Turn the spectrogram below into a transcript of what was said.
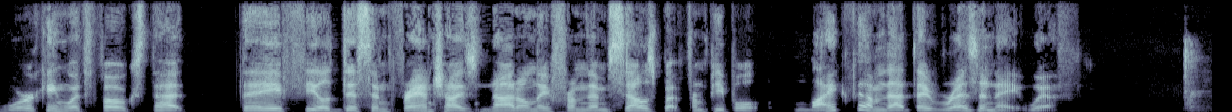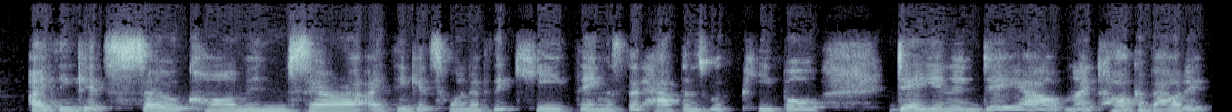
working with folks that they feel disenfranchised not only from themselves but from people like them that they resonate with? I think it's so common, Sarah. I think it's one of the key things that happens with people day in and day out. And I talk about it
